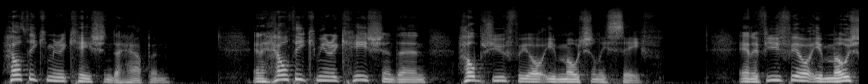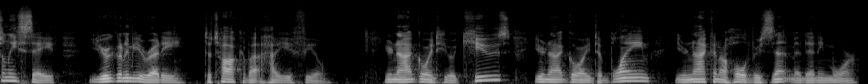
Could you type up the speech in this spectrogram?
healthy communication to happen. And healthy communication then helps you feel emotionally safe. And if you feel emotionally safe, you're going to be ready to talk about how you feel. You're not going to accuse, you're not going to blame, you're not going to hold resentment anymore.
